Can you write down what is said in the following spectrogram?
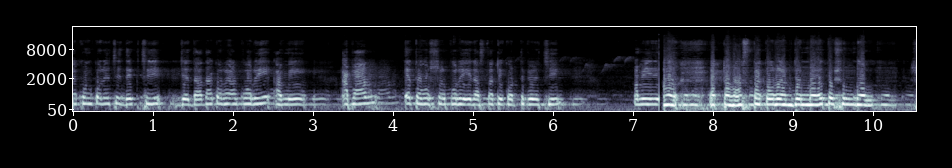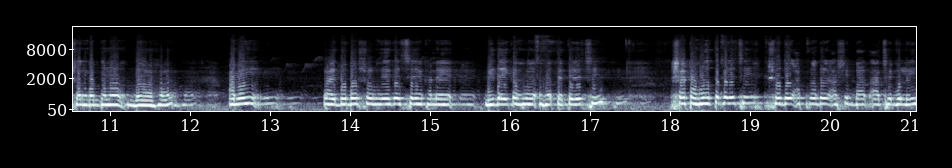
যখন করেছি, দেখছি যে দাদা করার পরেই আমি আবার এত বছর পরে এই রাস্তাটি করতে পেরেছি। আমি একটা রাস্তা করার জন্য এত সুন্দর সংবর্ধনা দেওয়া হয়। আমি প্রায় দু বছর হয়ে গেছে এখানে বিদায়িকা হতে পেরেছি। সেটা হতে পেরেছি, শুধু আপনাদের আশীর্বাদ আছে বলেই।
